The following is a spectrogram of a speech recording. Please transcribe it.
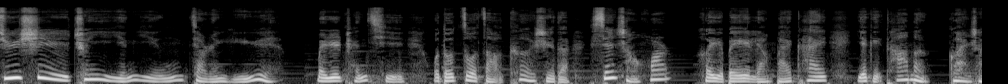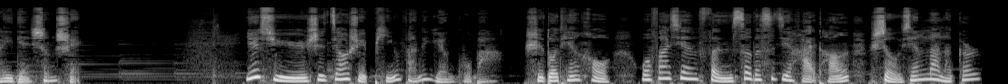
居室春意盈盈，叫人愉悦。每日晨起，我都做早课似的先赏花，喝一杯凉白开，也给它们灌上一点生水。也许是浇水频繁的缘故吧。十多天后，我发现粉色的四季海棠首先烂了根儿，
